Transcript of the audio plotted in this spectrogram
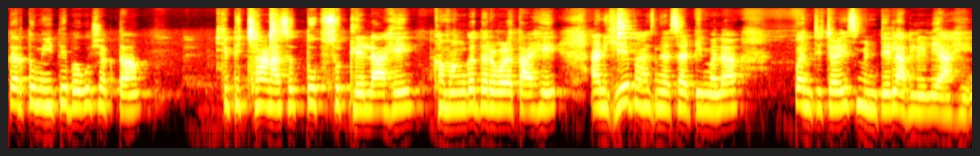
तर तुम्ही इथे बघू शकता किती छान असं तूप सुटलेलं आहे खमंग दरवळत आहे आणि हे भाजण्यासाठी मला पंचेचाळीस मिनटे लागलेली आहे.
